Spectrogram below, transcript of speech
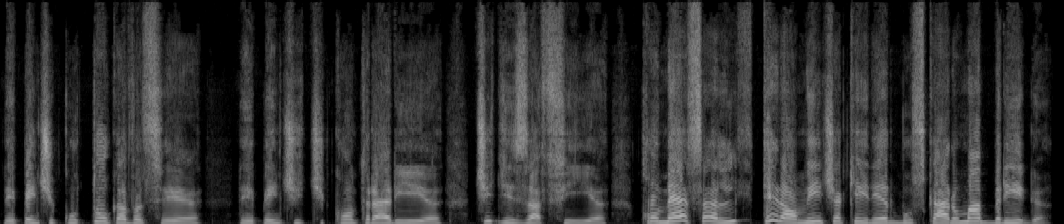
de repente cutuca você, de repente te contraria, te desafia, começa literalmente a querer buscar uma briga.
